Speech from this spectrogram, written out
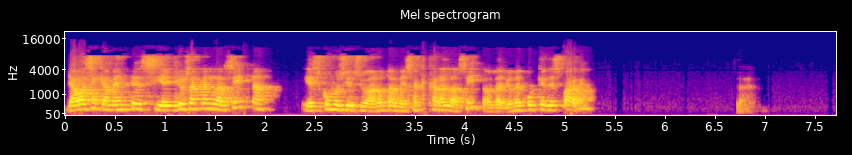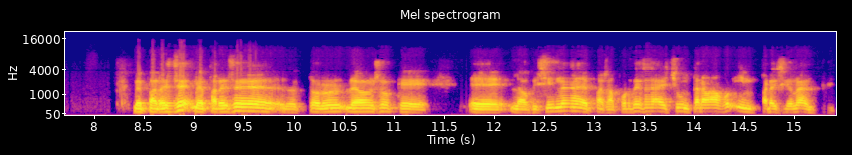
ya básicamente si ellos sacan la cita, es como si el ciudadano también sacara la cita, o sea, yo no sé por qué les pagan. Me parece, me parece, doctor Leonzo, que eh, la oficina de pasaportes ha hecho un trabajo impresionante.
